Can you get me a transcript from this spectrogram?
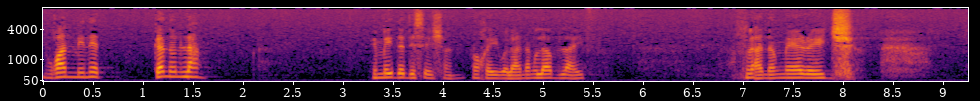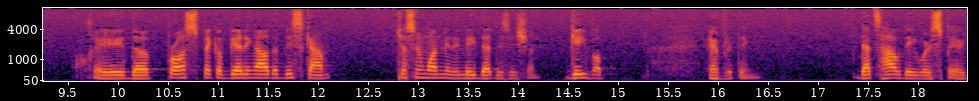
one minute, Ganun lang. He made the decision. Okay, wala nang love life. Wala nang marriage. Okay, the prospect of getting out of this camp, just in one minute, made that decision. Gave up everything. That's how they were spared.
